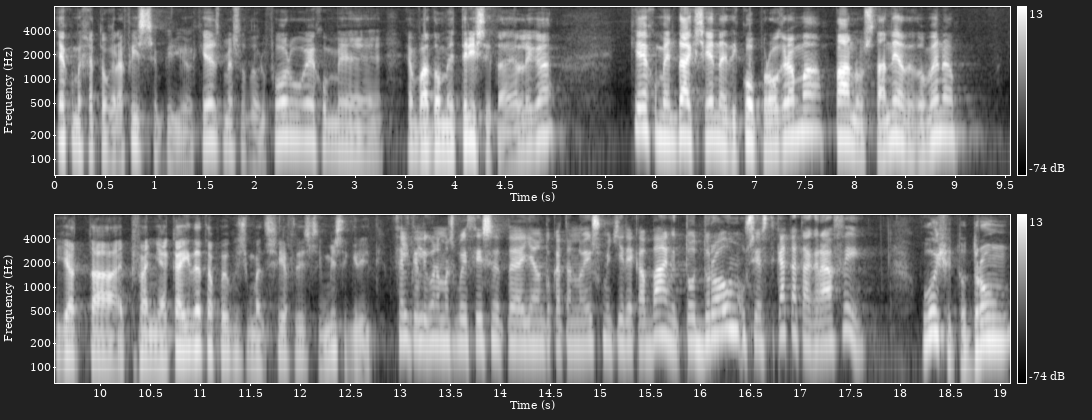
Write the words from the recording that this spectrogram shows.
Έχουμε χαρτογραφήσεις σε περιοχές μέσω δορυφόρου, έχουμε εμβαδομετρήσει θα έλεγα και έχουμε εντάξει ένα ειδικό πρόγραμμα πάνω στα νέα δεδομένα για τα επιφανειακά ύδατα που έχουν σχηματιστεί αυτή τη στιγμή στην Κρήτη. Θέλετε λίγο να μας βοηθήσετε για να το κατανοήσουμε κύριε Καμπάνη; Το drone ουσιαστικά καταγράφει; Όχι, το drone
